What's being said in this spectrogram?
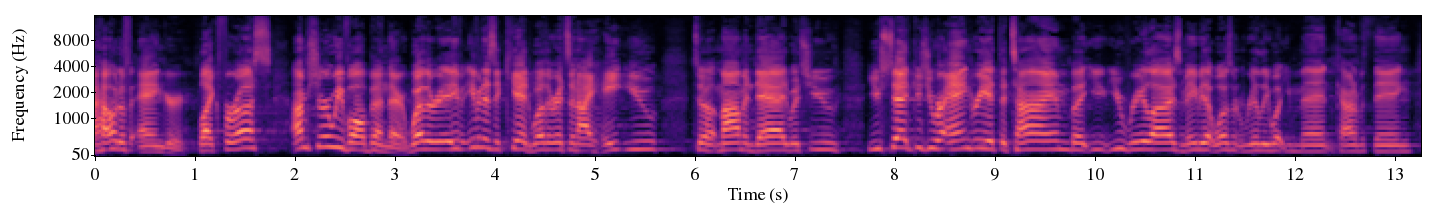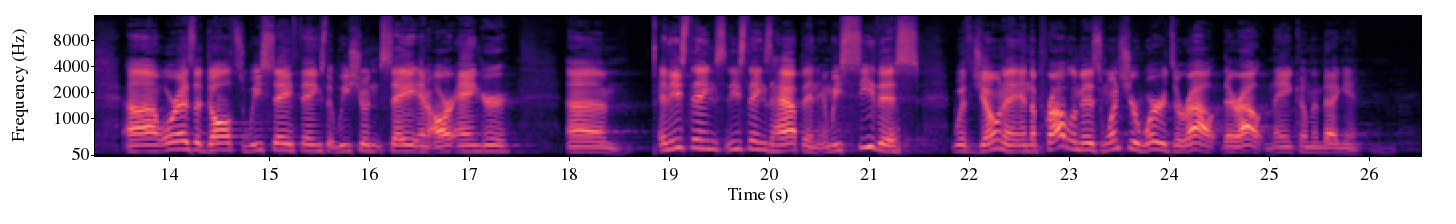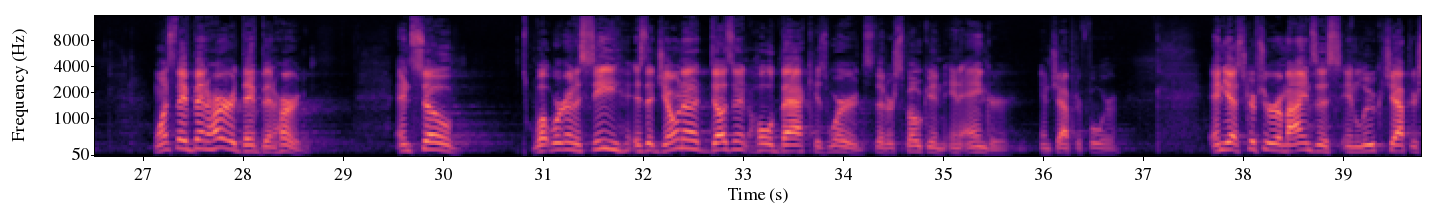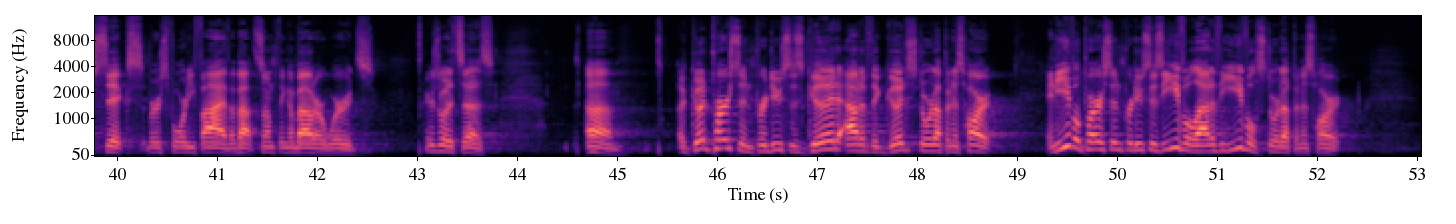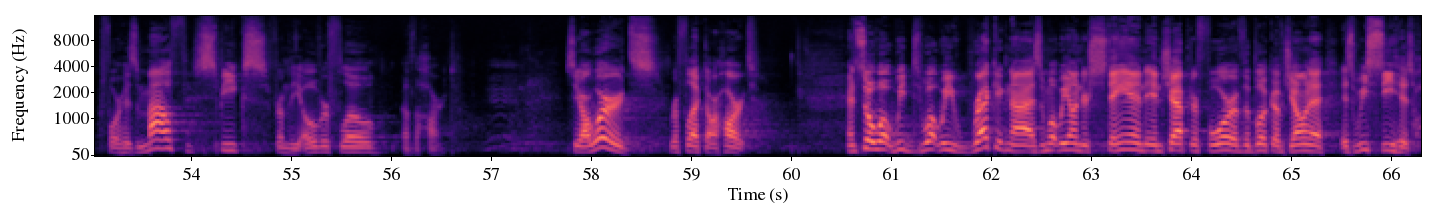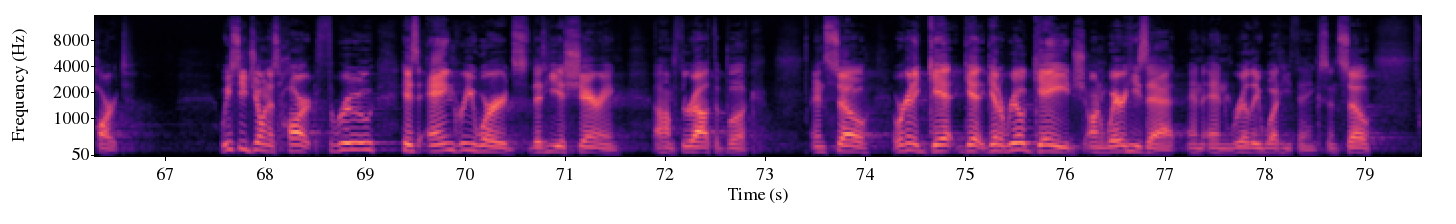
out of anger. Like for us, I'm sure we've all been there. Whether even as a kid, whether it's an I hate you to mom and dad, which you you said because you were angry at the time, but you, you realize maybe that wasn't really what you meant, kind of a thing. Uh, or as adults, we say things that we shouldn't say in our anger. Um, and these things, these things happen, and we see this with Jonah. And the problem is, once your words are out, they're out, and they ain't coming back in. Once they've been heard, they've been heard. And so, what we're going to see is that Jonah doesn't hold back his words that are spoken in anger in chapter 4. And yet, Scripture reminds us in Luke chapter 6, verse 45, about something about our words. Here's what it says um, A good person produces good out of the good stored up in his heart, an evil person produces evil out of the evil stored up in his heart. For his mouth speaks from the overflow of the heart. See, our words reflect our heart. And so, what we, what we recognize and what we understand in chapter 4 of the book of Jonah is we see his heart. We see Jonah's heart through his angry words that he is sharing um, throughout the book. And so we're going to get, get, get a real gauge on where he's at and, and really what he thinks. And so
